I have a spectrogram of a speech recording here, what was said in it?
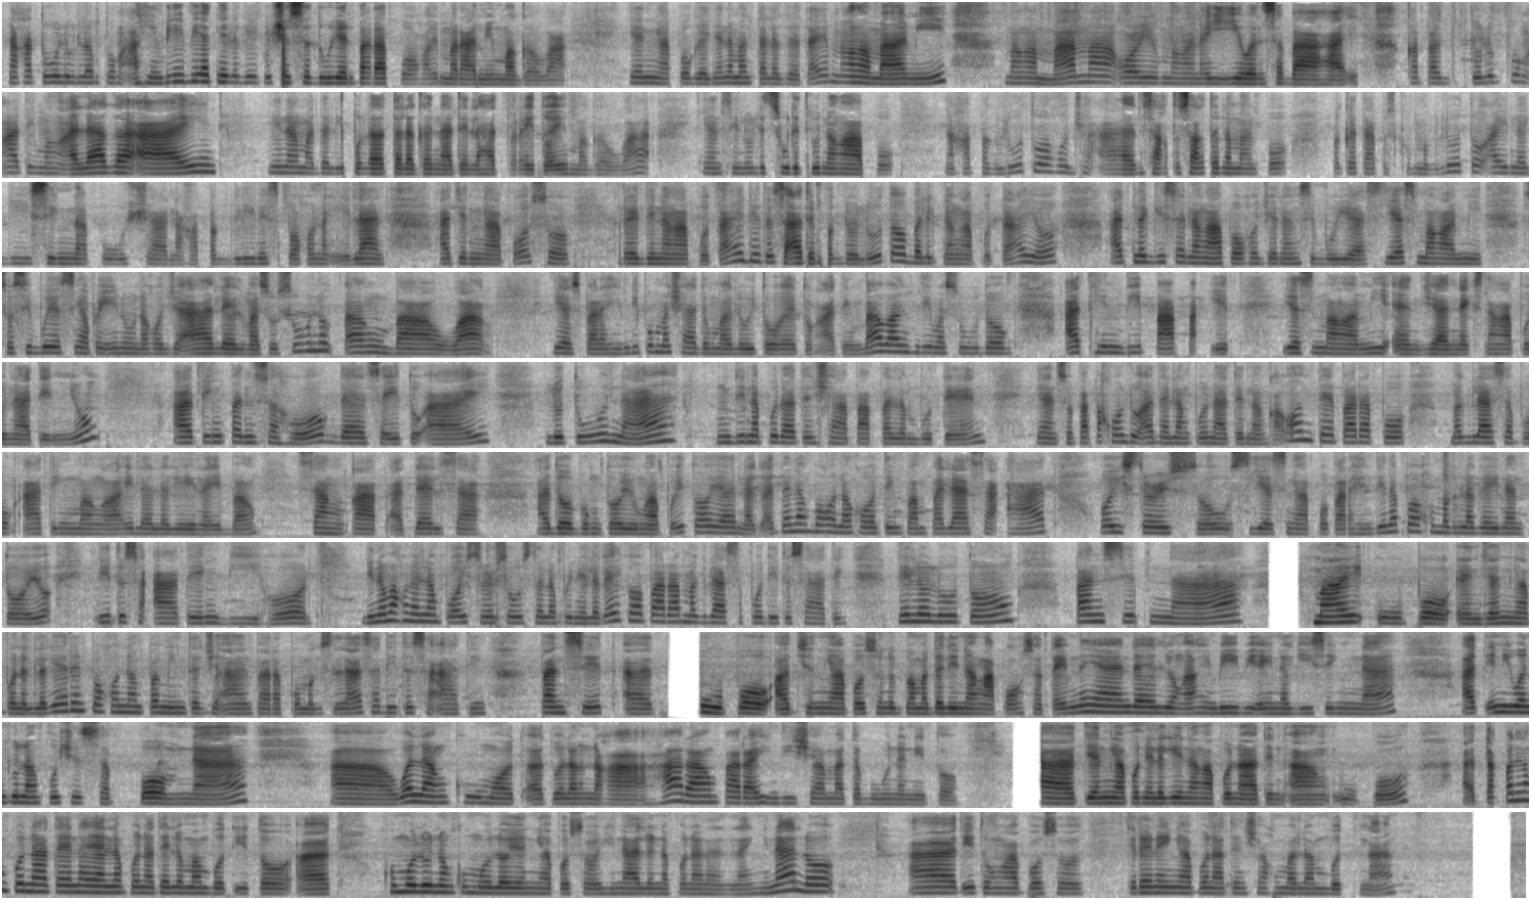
Nakatulog lang po ang aking baby at nilagay ko siya sa duyan para po ako maraming magawa. Yan nga po, ganyan naman talaga tayo mga mami, mga mama or yung mga naiiwan sa bahay. Kapag tulog po ang ating mga alaga ay minamadali po la- talaga natin lahat para ito ay magawa. Yan, sinulit-sulit ko na nga po. Nakapagluto ako dyan. Sakto-sakto naman po Pagkatapos ko magluto ay nagising na po siya. Nakapaglinis po ako ng ilan. At yun nga po, so ready na nga po tayo dito sa ating pagluluto. Balik na nga po tayo. At nagisa na nga po ako dyan ng sibuyas. Yes mga mi. So sibuyas nga po yung inuna ko dyan dahil masusunog ang bawang. Yes, para hindi po masyadong maluto itong ating bawang, hindi masunog at hindi papait. Yes mga mi. And dyan, next na nga po natin yung ating pansahog dahil sa ito ay luto na. Hindi na po natin siya papalambutin. Yan, so papakuluan na lang po natin ng kaunti para po maglasa po ang ating mga ilalagay na ibang sangkap. At dahil sa adobong toyo nga po ito, yan, nag-add na lang po ako ng konting pampalasa at oyster sauce. Yes nga po, para hindi na po ako maglagay ng toyo dito sa ating bihon. Ginawa ko na lang po oyster sauce na lang po nilagay ko para maglasa po dito sa ating nilulutong pansit na may upo. And dyan nga po, naglagay rin po ako ng paminta dyan para po magsalasa dito sa ating pansit at upo. At yun nga po, so nagmamadali na nga po sa time na yan dahil yung aking baby ay nagising na. At iniwan ko lang po siya sa pom na ah, walang kumot at walang nakaharang para hindi siya matabunan nito. At yan nga po, nilagay na nga po natin ang upo. At takpan lang po natin, hayaan lang po natin lumambot ito at kumulo ng kumulo. Yan nga po, so hinalo na po na natin ng hinalo. At ito nga po, so tirinay nga po natin siya kung malambot na.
